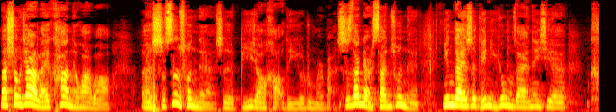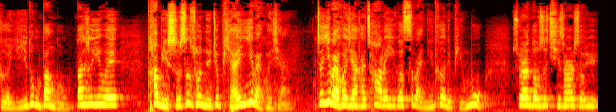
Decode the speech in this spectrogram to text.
那售价来看的话吧。呃，十四寸的是比较好的一个入门版，十三点三寸的应该是给你用在那些可移动办公，但是因为它比十四寸的就便宜一百块钱，这一百块钱还差了一个四百尼特的屏幕，虽然都是七十二色域，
